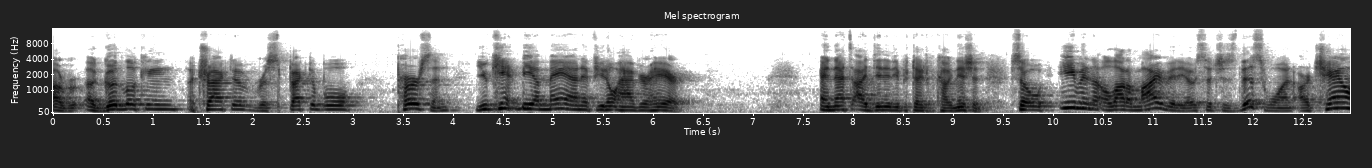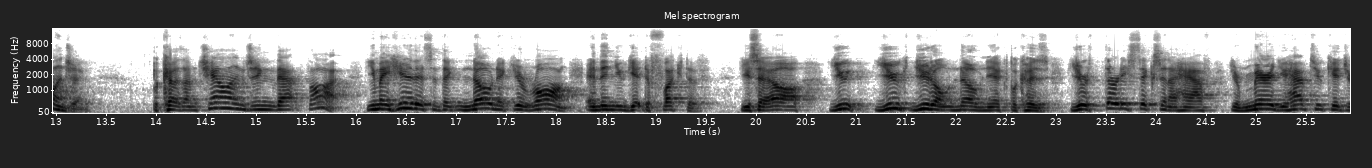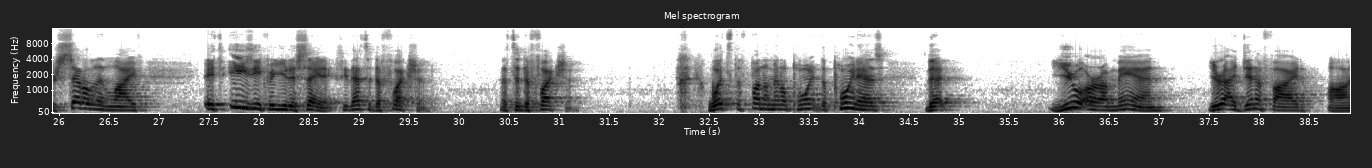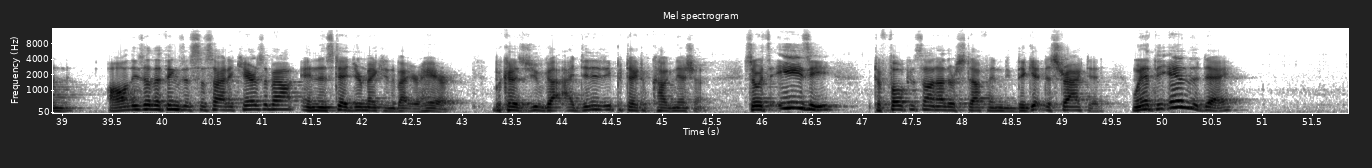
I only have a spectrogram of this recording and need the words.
a, a good looking, attractive, respectable person you can't be a man if you don't have your hair. And that's identity protective cognition. So even a lot of my videos, such as this one, are challenging because I'm challenging that thought. You may hear this and think, no, Nick, you're wrong. And then you get deflective. You say, oh, you, you, you don't know, Nick, because you're 36 and a half, you're married, you have two kids, you're settled in life. It's easy for you to say, Nick. See, that's a deflection. That's a deflection. What's the fundamental point? The point is that you are a man, you're identified on all these other things that society cares about, and instead you're making it about your hair because you've got identity protective cognition. So it's easy to focus on other stuff and to get distracted. When at the end of the day,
